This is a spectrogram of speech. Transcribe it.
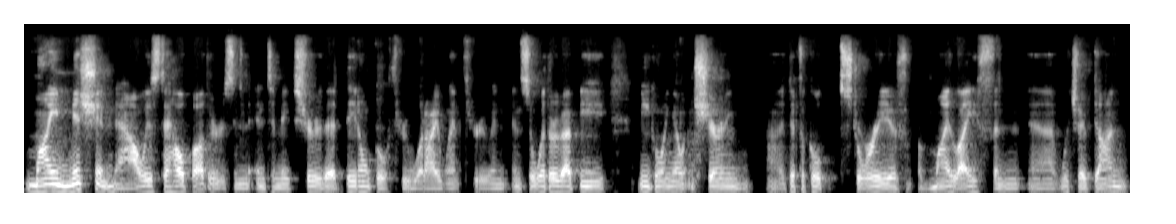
my mission now is to help others and, and to make sure that they don't go through what I went through. And, and so whether that be me going out and sharing a difficult story of, of my life and uh, which I've done,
